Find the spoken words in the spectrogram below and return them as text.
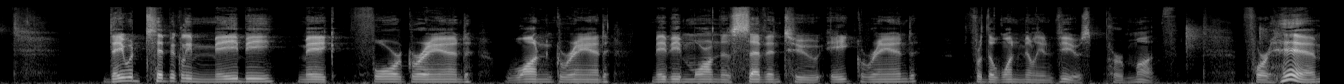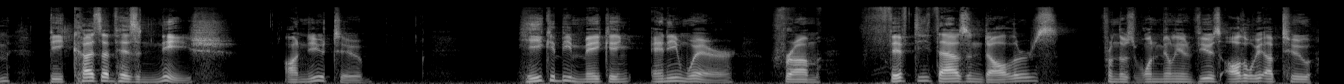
they would typically maybe make 4 grand, 1 grand, maybe more on the 7 to 8 grand for the 1 million views per month. For him, because of his niche on YouTube, he could be making anywhere from $50,000 from those 1 million views all the way up to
